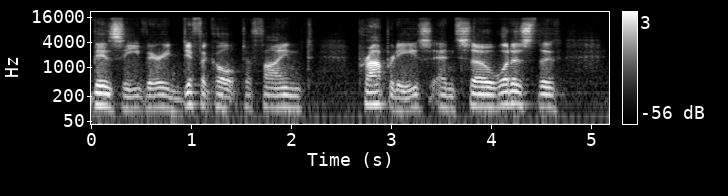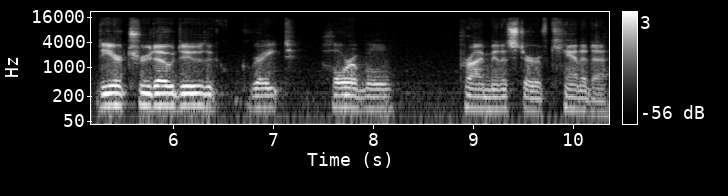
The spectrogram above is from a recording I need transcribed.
busy, very difficult to find properties. And so, what does the dear Trudeau do? The great, horrible Prime Minister of Canada.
